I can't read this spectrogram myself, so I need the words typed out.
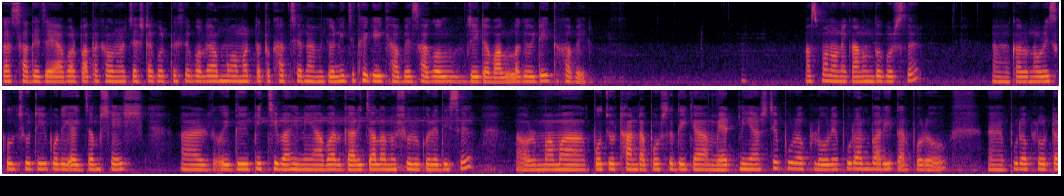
কাজ ছাদে যায় আবার পাতা খাওয়ানোর চেষ্টা করতেছে বলে আম্মু আমারটা তো খাচ্ছে না আমি কই, নিচে থেকেই খাবে ছাগল যেটা ভালো লাগে ওইটাই তো খাবে। আসমান অনেক আনন্দ করছে কারণ ওর স্কুল ছুটি পরে এক্সাম শেষ আর ওই দুই পিচ্ছি বাহিনী আবার গাড়ি চালানো শুরু করে দিছে। আর মামা প্রচুর ঠান্ডা পড়ছে দেখে ম্যাট নিয়ে আসছে পুরো ফ্লোরে পুরান বাড়ি তারপরেও পুরো ফ্লোরটা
